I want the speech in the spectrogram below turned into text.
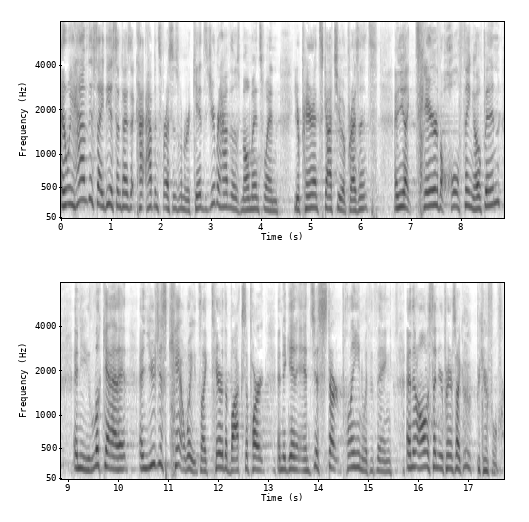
And we have this idea sometimes that happens for us as when we're kids. Did you ever have those moments when your parents got you a present and you like tear the whole thing open and you look at it and you just can't wait to like tear the box apart and again and just start playing with the thing. And then all of a sudden your parents are like, oh, be careful.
